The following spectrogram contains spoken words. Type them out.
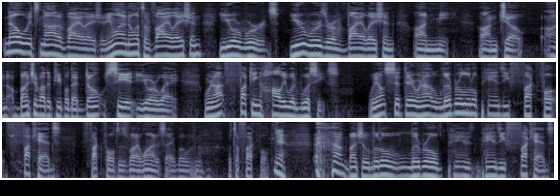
No, it's not a violation. You want to know what's a violation? Your words. Your words are a violation on me, on Joe, on a bunch of other people that don't see it your way. We're not fucking Hollywood wussies. We don't sit there. We're not liberal little pansy fuckful, fuckheads. Fuckfolds is what I wanted to say, but what's a fuckfold? Yeah. a bunch of little liberal pan, pansy fuckheads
